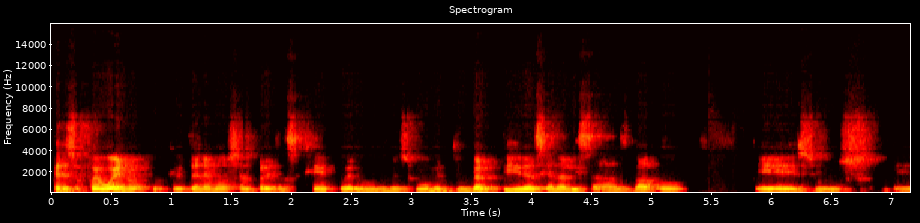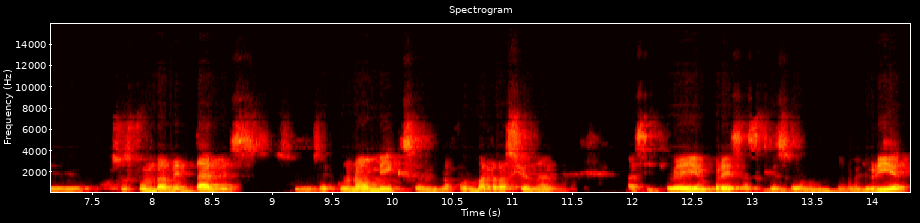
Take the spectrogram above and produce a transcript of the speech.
pero eso fue bueno, porque hoy tenemos empresas que fueron en su momento invertidas y analizadas bajo eh, sus, eh, sus fundamentales, sus economics, en una forma racional. Así que hoy hay empresas que son, la mayoría,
